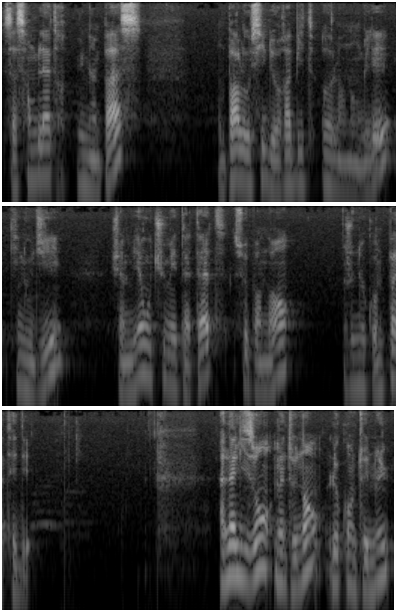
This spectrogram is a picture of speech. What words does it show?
ça semble être une impasse. On parle aussi de rabbit hole en anglais, qui nous dit « J'aime bien où tu mets ta tête, cependant, je ne compte pas t'aider. » Analysons maintenant le contenu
